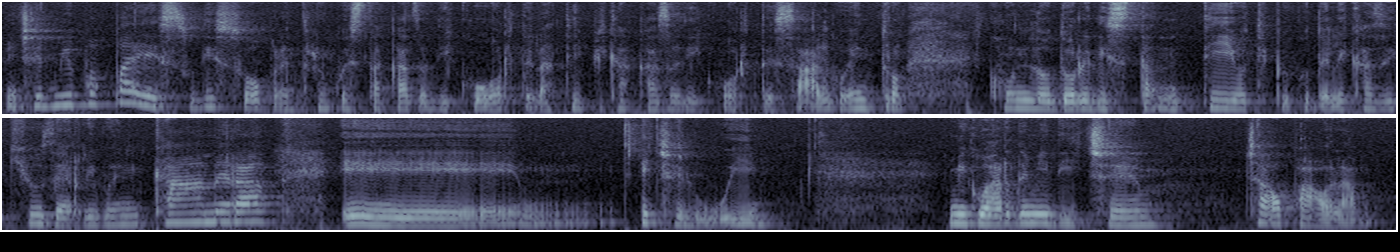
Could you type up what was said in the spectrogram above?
Mi dice: mio papà è su di sopra. Entro in questa casa di corte, la tipica casa di corte. Salgo, entro con l'odore di stantio, tipico delle case chiuse. Arrivo in camera e, e c'è lui. Mi guarda e mi dice: Ciao Paola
